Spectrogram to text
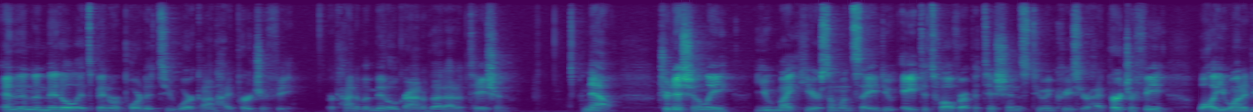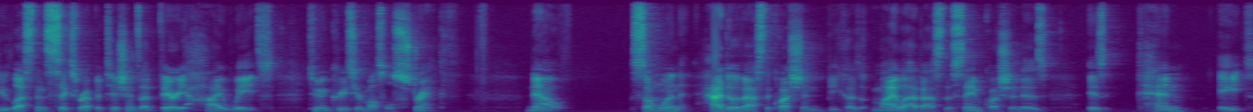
And then in the middle, it's been reported to work on hypertrophy or kind of a middle ground of that adaptation. Now, traditionally, you might hear someone say do 8 to 12 repetitions to increase your hypertrophy, while you want to do less than 6 repetitions at very high weights to increase your muscle strength. Now, someone had to have asked the question because my lab asked the same question is is 10 8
